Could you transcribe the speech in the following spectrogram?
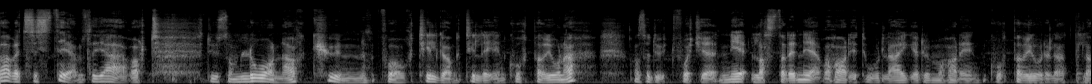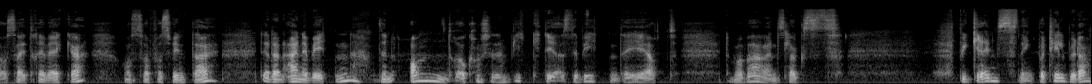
være et system som gjør at du som låner kun får tilgang til det i en kort periode. Altså Du får ikke ned, laste det ned og ha det i til odel. Du må ha det i en kort periode, la oss si tre uker, og så forsvinner det. Det er den ene biten. Den andre, og kanskje den viktigste biten, det er at det må være en slags begrensning på tilbudet.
